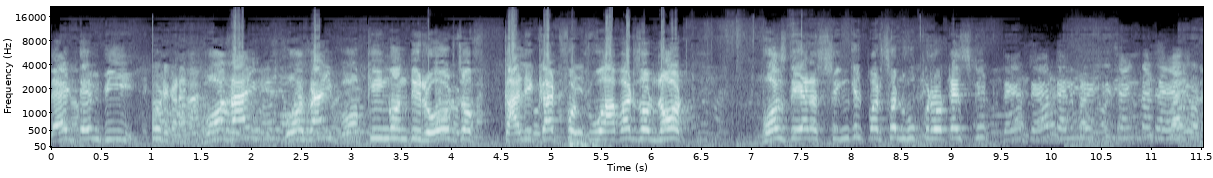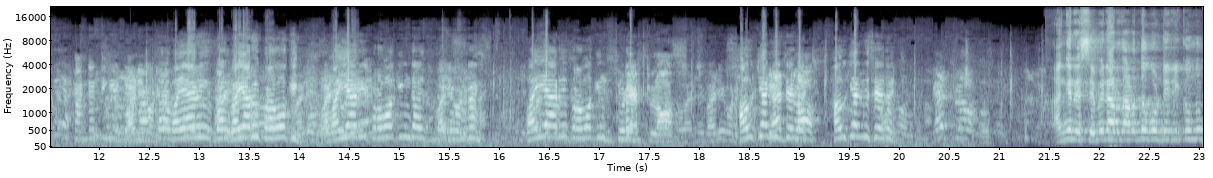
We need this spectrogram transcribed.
let up. them be. Was I, was I walking on the roads of Calicut for two hours or not? Was there a single person who protested? They are, they are deliberately saying that they are conducting a Sir, Why are you, why why are you provoking? Why are you provoking the students? Why are you provoking the students? Get lost. How can you say lost. that? How can you say that? Get lost. അങ്ങനെ സെമിനാർ നടന്നുകൊണ്ടിരിക്കുന്നു.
